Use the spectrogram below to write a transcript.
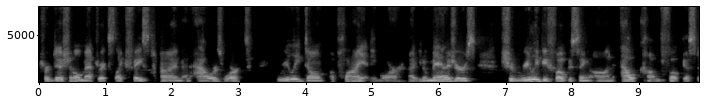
traditional metrics like face time and hours worked really don't apply anymore. Uh, you know, managers should really be focusing on outcome focused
